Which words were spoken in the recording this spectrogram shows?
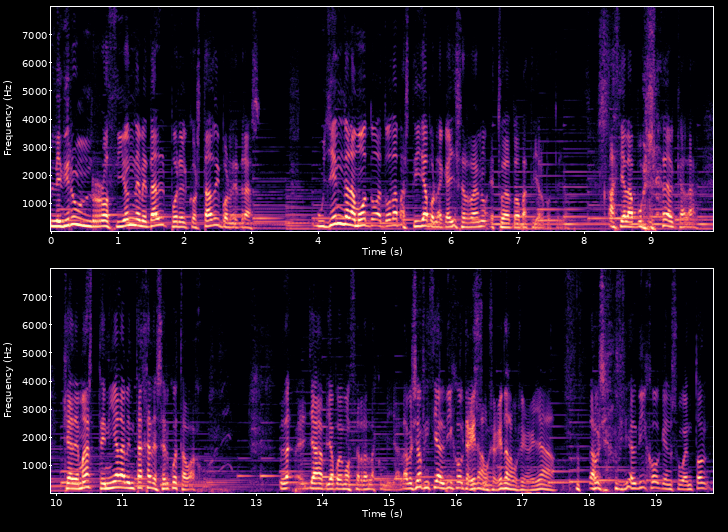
le dieron un roción de metal por el costado y por detrás. Huyendo la moto a toda pastilla por la calle Serrano, esto de a toda pastilla lo he puesto yo, hacia la puerta de Alcalá, que además tenía la ventaja de ser cuesta abajo. La- ya, ya podemos cerrar las comillas. La versión oficial dijo que quita la su- música, quita la música, que ya... la versión oficial dijo que en su entonces.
